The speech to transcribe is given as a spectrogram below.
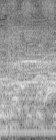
your life.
